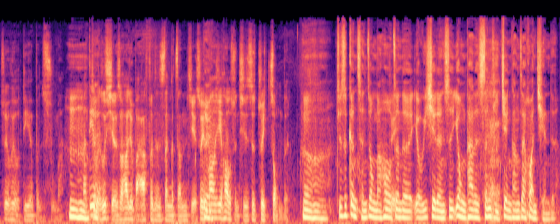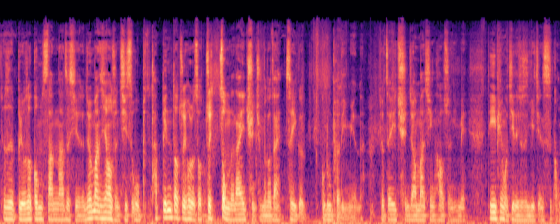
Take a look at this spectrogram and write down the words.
所以会有第二本书嘛？嗯嗯。那第二本书写的时候，他就把它分成三个章节，所以慢性耗损其实是最重的。嗯嗯，就是更沉重。然后真的有一些人是用他的身体健康在换钱的，就是比如说工伤啊这些人，就慢性耗损。其实我不，他编到最后的时候，最重的那一群全部都在这个 group 里面的，就这一群叫慢性耗损里面。第一篇我记得就是夜间施工，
